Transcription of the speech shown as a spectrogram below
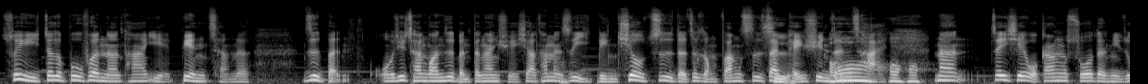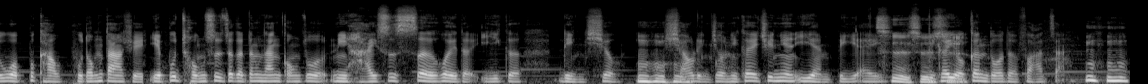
所以这个部分呢，他也变成了日本。我去参观日本登山学校，他们是以领袖制的这种方式在培训人才。哦哦哦、那这些我刚刚说的，你如果不考普通大学，也不从事这个登山工作，你还是社会的一个领袖，嗯哼哼，小领袖，你可以去念 EMBA，是，是是，你可以有更多的发展。嗯哼，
